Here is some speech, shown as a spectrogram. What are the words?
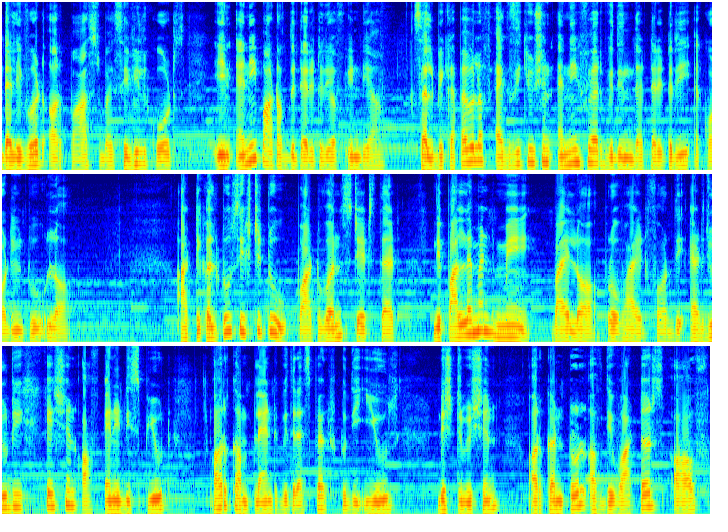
delivered or passed by civil courts in any part of the territory of India shall be capable of execution anywhere within that territory according to law. Article 262 Part 1 states that the Parliament may by law provide for the adjudication of any dispute or complaint with respect to the use, distribution or control of the waters of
